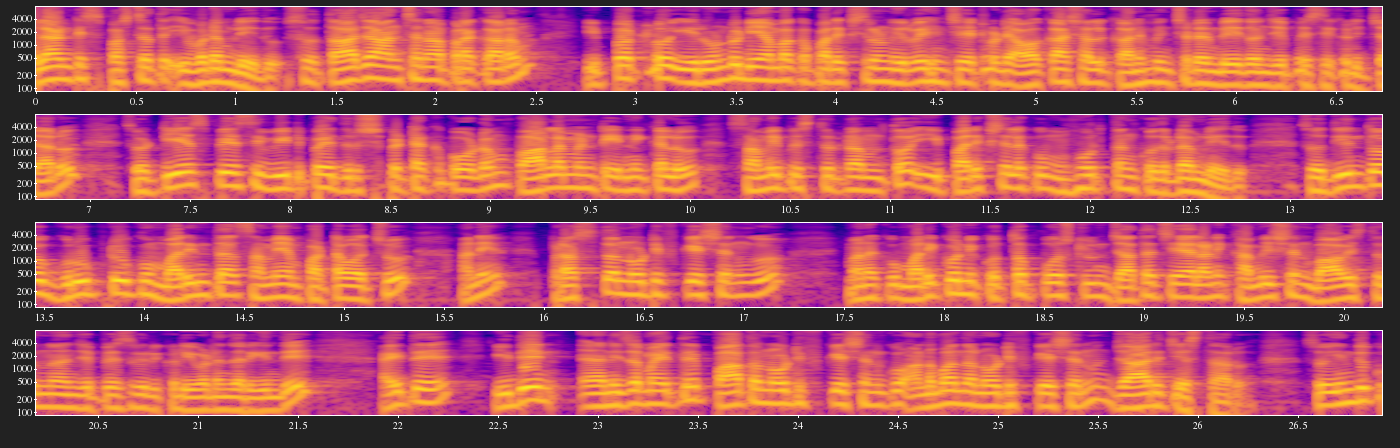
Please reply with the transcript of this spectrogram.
ఎలాంటి స్పష్టత ఇవ్వడం లేదు. సో తాజా అంచనా ప్రకారం ఇప్పట్లో ఈ రెండు నియామక పరీక్షలు నిర్వహించేటువంటి అవకాశాలు కనిపించడం లేదు అని చెప్పేసి ఇక్కడ ఇచ్చారు. సో టీఎస్పీఎస్సీ వీటిపై దృష్టి పెట్టకపోవడం పార్లమెంట్ ఎన్నికలు సమీపిస్తుండటంతో ఈ పరీక్షలకు ముహూర్తం కుదరడం లేదు. సో దీంతో గ్రూప్ టూకు మరింత సమయం పట్టవచ్చు అని ప్రస్తుత నోటిఫికేషన్కు మనకు మరికొన్ని కొత్త పోస్టులను జత చేయాలని కమిషన్ భావిస్తుందని చెప్పేసి ఇక్కడ ఇవ్వడం జరిగింది. అయితే ఇదే నిజమైతే పాత నోటిఫికేషన్కు అనుబంధ నోటిఫికేషన్ జారీ చేస్తారు. సో ఇందుకు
